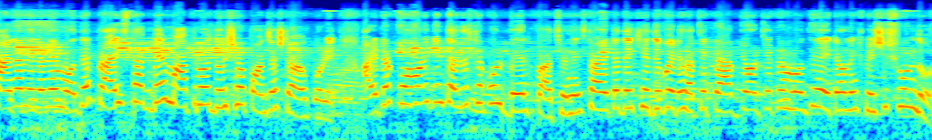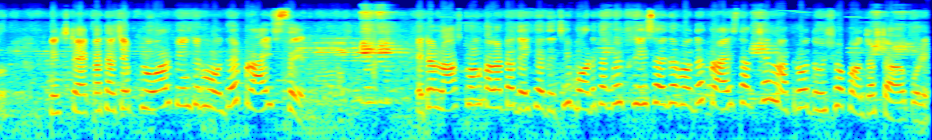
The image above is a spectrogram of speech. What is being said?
চায়না লিলেনের মধ্যে। প্রাইস থাকবে মাত্র দুইশো পঞ্চাশ টাকা করে। আর এটা কোমরে কিন্তু অ্যাডজাস্টেবল বেল্ট পাচ্ছ। নেক্সট আর এটা দেখিয়ে দেবো, এটা হচ্ছে ক্যাপ জর্জেটের মধ্যে, এটা অনেক বেশি সুন্দর। নেক্সট এক কথা হচ্ছে ফ্লোয়ার প্রিন্টের মধ্যে প্রাইস সেম এটা লাস্ট ওয়ান কালারটা দেখিয়ে দিচ্ছি। বডি থাকবে ফ্রি সাইজের মধ্যে প্রাইস থাকছে মাত্র দুইশো পঞ্চাশ টাকা করে।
